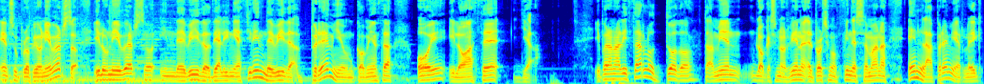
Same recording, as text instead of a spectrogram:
en su propio universo, y el universo indebido, de alineación indebida, premium, comienza hoy y lo hace ya. Y para analizarlo todo, también lo que se nos viene el próximo fin de semana en la Premier League,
